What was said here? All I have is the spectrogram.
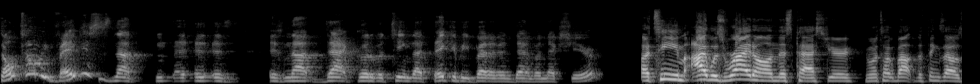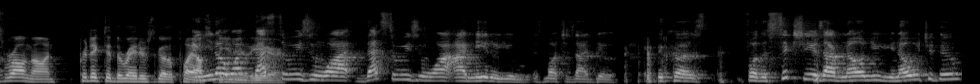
don't tell me Vegas is not is is not that good of a team that they could be better than Denver next year. A team I was right on this past year. You want to talk about the things I was wrong on? predicted the Raiders to go to the playoffs. And you know what? The that's year. the reason why. That's the reason why I needle you as much as I do, because for the six years I've known you, you know what you do.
